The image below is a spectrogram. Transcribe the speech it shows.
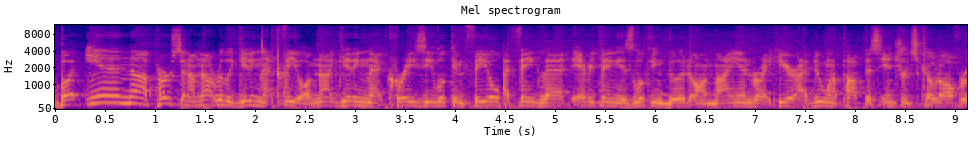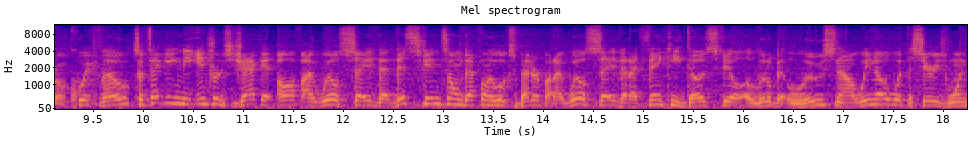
but in uh, person, I'm not really getting that feel. I'm not getting that crazy looking feel. I think that everything is looking good on my end right here. I do want to pop this entrance coat off real quick, though. So taking the entrance jacket off, I will say that this skin tone definitely looks better, but I will say that I think he does feel a little bit loose. Now, we know with the Series 1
